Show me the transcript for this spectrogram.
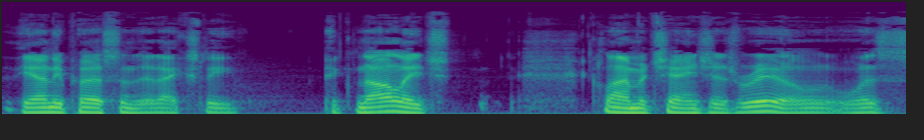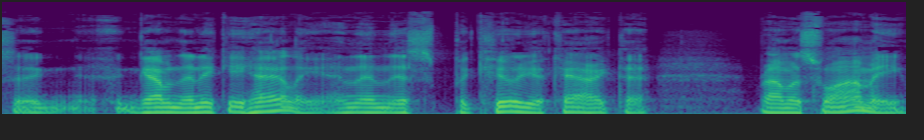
the only person that actually acknowledged climate change is real was uh, Governor Nikki Haley. And then this peculiar character, Ramaswamy,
